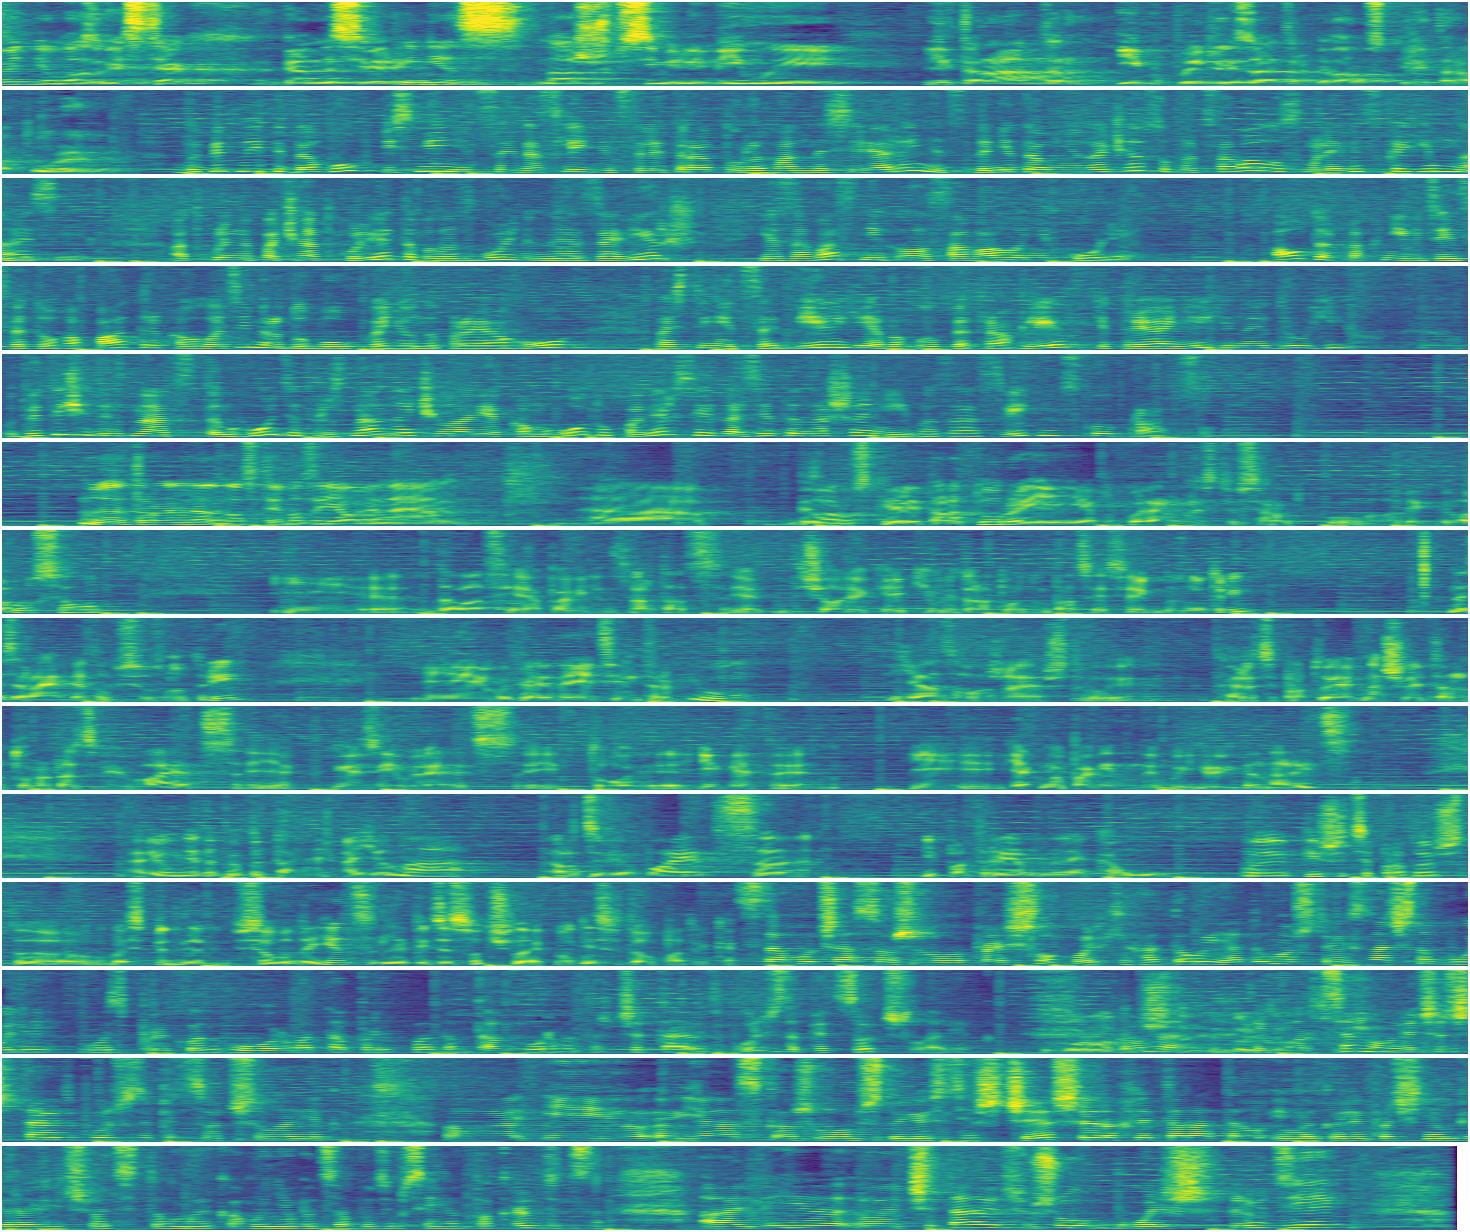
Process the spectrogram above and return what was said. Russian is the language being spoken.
Сегодня у нас в гостях Ганна Северинец, наш всеми любимый літаратар і папулярызатар беларускай літаратуры. Выбітны педагог, пісьменніца і даследніца літаратуры Ганна Севярынец да нядаўняга часу працавала ў смалявіцкай гімназіі, адкуль на пачатку лета была звольненая за верш «Я за вас не галасавала ніколі». Аўтарка кніг дзень святого Патрыка, Владзімир Дубоўка ён і пра яго, гасцініца Бельгія, вакол Петра Глебкі, Тры Анегіна і другіх. У 2019 годзе прызнаная чалавекам году па версіі газеты «Наша Ніва» за асветніцкую працу. Ну і натуральна, у нас тэма заяўленая э, беларуская літаратура, яе папулярнасць у сяродку маладых беларусаў. І да вас я павінен звяртацца як да чалавека, які ў літаратурным працэсе як бы знутры, назірае гэта ўсё знутры. І вы калі даеце інтэрв'ю, я заўважаю, што вы кажаце пра то, як наша літаратура развіваецца, як ёй з'яўляецца і тое і гэтае і як мы павінны бы ёй ганарыцца. Але ў мне такое пытанне, а яна развіваецца і патрэбная каму? Вы пішаце пра тое, што все выдаецца для 500 чалавек у дні святого патрыка. З таго часу ўжо прайшло колькі гадоў. Я думаю, што іх значна болей. Вось прыклад горвата прыкладам так горвата чытаюць больш за 500 чалавек. Горвата Правда? чытаюць больш І за 500 Марцяновіча чытаюць больш за 500 чалавек. Э, І я скажу вам, што ёсць яшчэ шэраг літаратараў і мы калі пачнем пералічваць, то мы каго-небудзь забудземся, ён пакрыўдзіцца. Але э, чытаюць ужо больш людзей,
